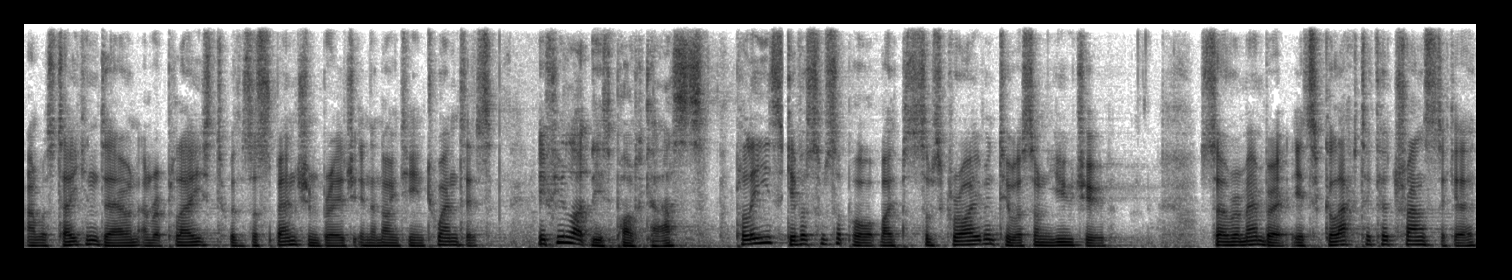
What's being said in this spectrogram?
and was taken down and replaced with a suspension bridge in the 1920s. If you like these podcasts, please give us some support by subscribing to us on YouTube. So remember, it's Galactica Transtica,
